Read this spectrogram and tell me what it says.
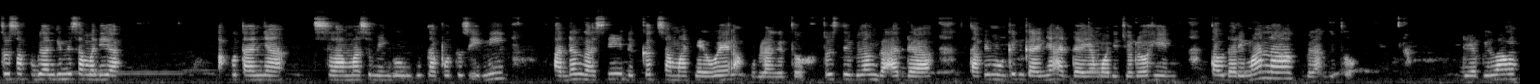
Terus aku bilang gini sama dia aku tanya selama seminggu kita putus ini ada nggak sih deket sama cewek? Aku bilang gitu. Terus dia bilang nggak ada. Tapi mungkin kayaknya ada yang mau dijodohin. Tahu dari mana? Aku bilang gitu. Dia bilang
